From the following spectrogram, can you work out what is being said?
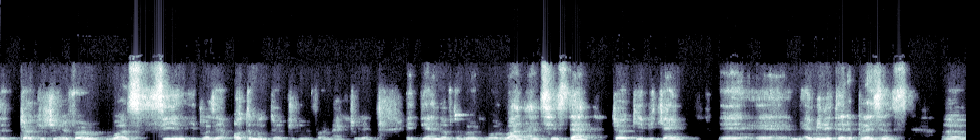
the Turkish uniform was seen, it was an Ottoman Turkish uniform actually, at the end of the World War One. And since then, Turkey became a, a, a military presence uh,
